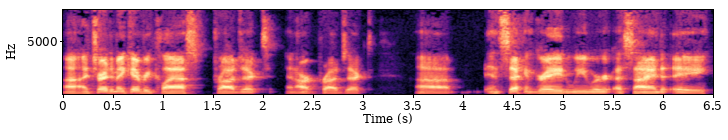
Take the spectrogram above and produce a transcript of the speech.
uh, I tried to make every class project an art project. Uh, in second grade, we were assigned a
